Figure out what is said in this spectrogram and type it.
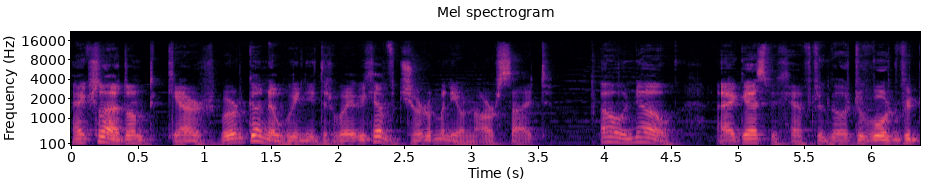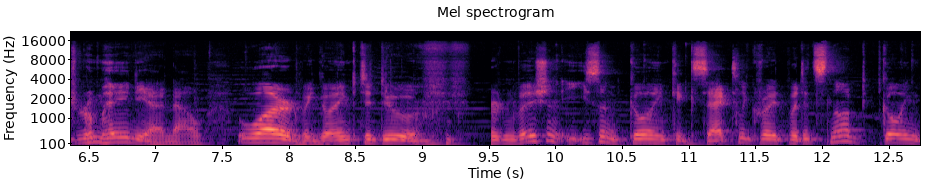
Actually, I don't care. We're gonna win either way. We have Germany on our side. Oh no, I guess we have to go to war with Romania now. What are we going to do? Our invasion isn't going exactly great, but it's not going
